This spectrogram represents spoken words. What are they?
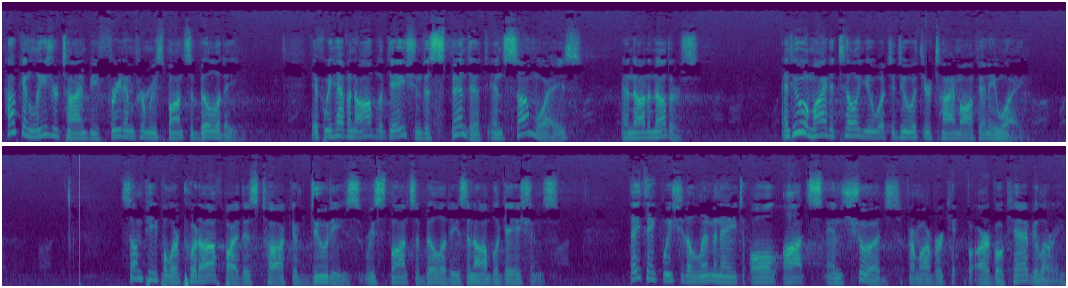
How can leisure time be freedom from responsibility if we have an obligation to spend it in some ways and not in others? And who am I to tell you what to do with your time off anyway? Some people are put off by this talk of duties, responsibilities, and obligations. They think we should eliminate all oughts and shoulds from our, voc- our vocabulary.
